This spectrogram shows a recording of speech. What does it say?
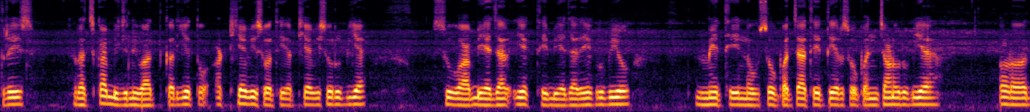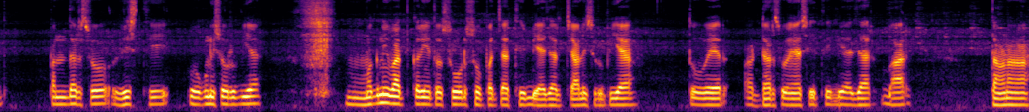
ત્રીસ રચકા બીજની વાત કરીએ તો અઠ્યાવીસોથી અઠ્યાવીસો રૂપિયા સુવા બે હજાર એકથી બે હજાર એક રૂપિયો મેથી નવસો પચાસથી તેરસો પંચાણું રૂપિયા અડદ પંદરસો વીસથી ઓગણીસો રૂપિયા. મગની વાત કરીએ તો સોળસો પચાસથી બે હજાર ચાલીસ રૂપિયા. તુવેર અઢારસો એંશીથી બે હજાર બાર. ધાણા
